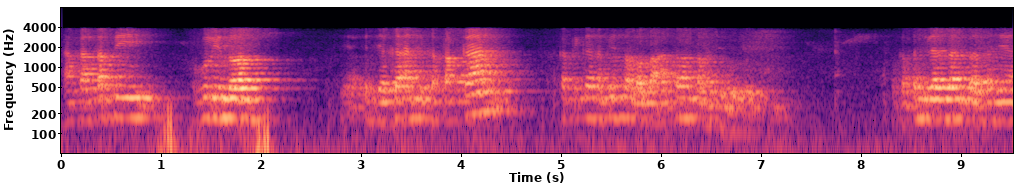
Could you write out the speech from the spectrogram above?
akan tapi gulidot ya, penjagaan dikatakan ketika Nabi Shallallahu Alaihi Wasallam telah diutus. Maka penjelasan bahasanya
